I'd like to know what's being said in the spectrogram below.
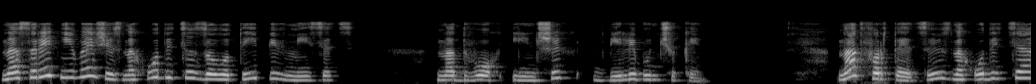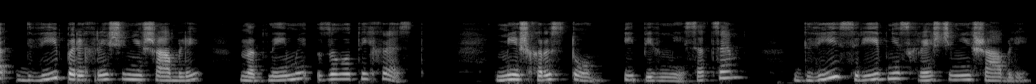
На середній вежі знаходиться золотий півмісяць, на двох інших білі бунчуки. Над фортецею знаходяться дві перехрещені шаблі, над ними золотий хрест. Між хрестом і півмісяцем дві срібні схрещені шаблі,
